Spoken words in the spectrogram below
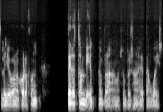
lo llevo en el corazón, pero están bien, en plan, son personajes tan guays.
